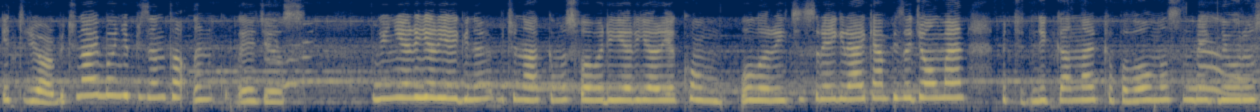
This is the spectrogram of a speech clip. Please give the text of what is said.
getiriyor. Bütün ay boyunca pizzanın tatlarını kutlayacağız. Bugün yarı yarıya günü. Bütün hakkımız favori yarı yarıya komboları için sıraya girerken pizzacı olmayan bütün dükkanlar kapalı olmasını bekliyoruz.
